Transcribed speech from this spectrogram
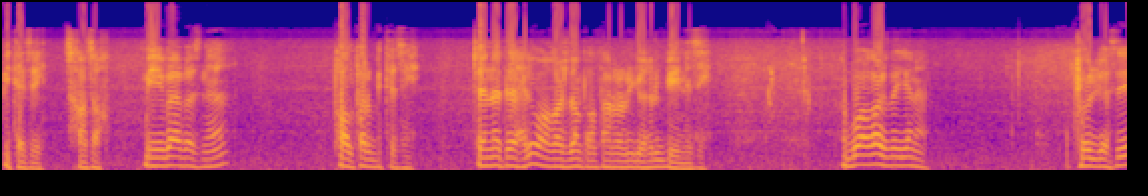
bitəcək, çıxacaq meyvə əvəzinə paltar bitəcək. Cənnət əhli o ağacdan paltarlarını götürüb geyinəcək. Bu ağac da yenə kölgəsi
